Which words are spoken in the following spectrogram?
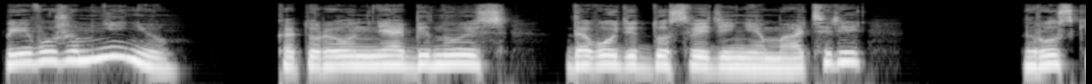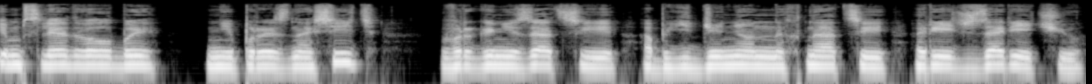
По его же мнению, которое он, не обинуясь, доводит до сведения матери, русским следовало бы не произносить в Организации Объединенных Наций речь за речью,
